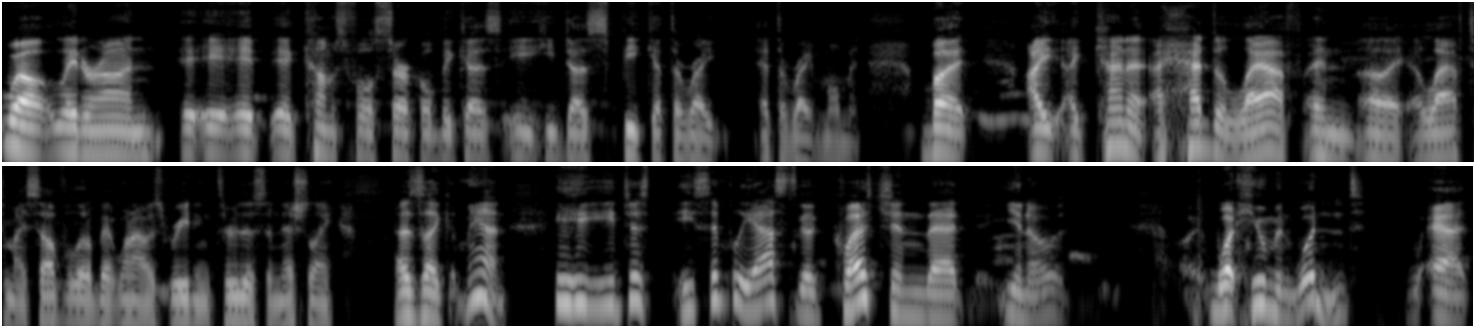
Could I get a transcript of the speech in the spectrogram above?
well, later on, it, it it comes full circle because he he does speak at the right at the right moment. But I I kind of I had to laugh and uh, I laughed to myself a little bit when I was reading through this initially. I was like, man, he he just he simply asked a question that you know what human wouldn't at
